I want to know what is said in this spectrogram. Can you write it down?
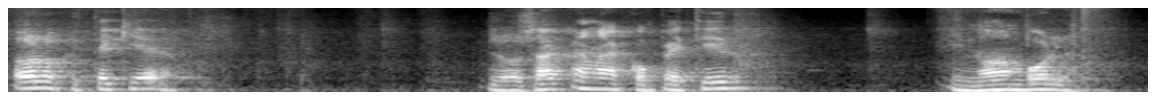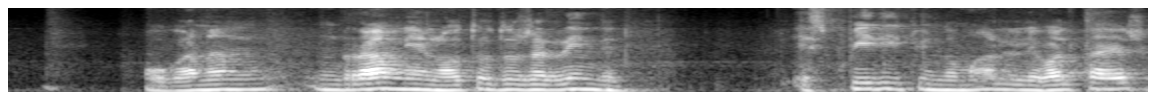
todo lo que usted quiera. Lo sacan a competir y no dan bola. O ganan un round y en los otros dos se rinden. Espíritu indomable, le falta eso.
